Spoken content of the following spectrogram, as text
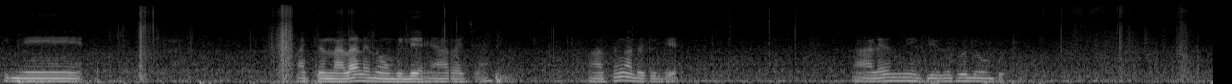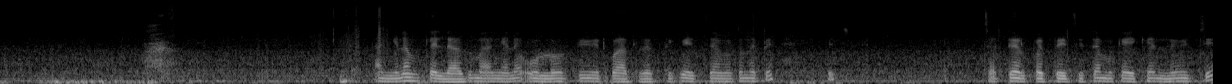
പിന്നെ മറ്റന്നാളാണ് നോമ്പില്ലേ ഞായറാഴ്ച. മാസം കണ്ടിട്ടില്ല. നാളെ ഒന്ന് എഴുതിയതപ്പോൾ നോമ്പ്. അങ്ങനെ നമുക്ക് എല്ലാതും അങ്ങനെ ഉള്ളോട്ടി ഒരു പാത്രത്തേക്ക് വെച്ച് നമുക്ക് എന്നിട്ട് ചട്ടി എളുപ്പത്തിൽ വെച്ചിട്ട് നമുക്ക് അതിലേക്ക് എണ്ണ വെച്ച്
